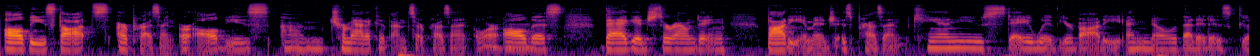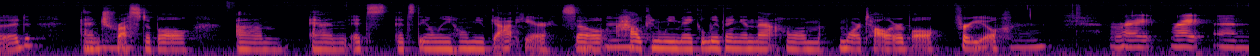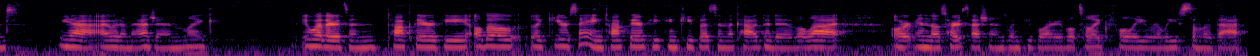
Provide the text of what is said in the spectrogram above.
all these thoughts are present, or all these um, traumatic events are present, or all this baggage surrounding body image is present? Can you stay with your body and know that it is good and trustable? Um, and it's it's the only home you've got here. So how can we make living in that home more tolerable for you? Right, right. And yeah, I would imagine like whether it's in talk therapy, although like you're saying, talk therapy can keep us in the cognitive a lot or in those heart sessions when people are able to like fully release some of that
